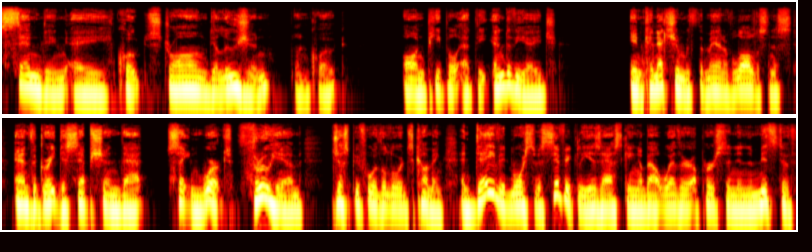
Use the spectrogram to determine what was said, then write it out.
sending a quote strong delusion unquote on people at the end of the age in connection with the man of lawlessness and the great deception that Satan worked through him just before the Lord's coming. And David, more specifically, is asking about whether a person in the midst of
